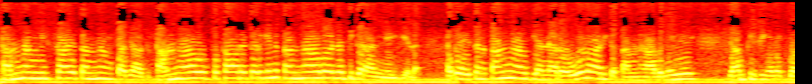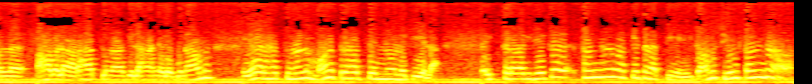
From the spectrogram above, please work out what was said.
තණ්හං නිස්සාය තණ්හං පජාත. තණ්හාව උපකාර කරගෙන තණ්හාව නැති කරන්නේ කියලා. හැබැයි එතන තණ්හාව කියන්නේ අර ඕලාරික තණ්හාව නෙවෙයි. යම් කිසි කෙනෙක් වන්න අහවලා රහත් වුණා කියලා අහන්න ලැබුණාම එයා රහත් වුණා නම් මාත් රහත් වෙන්න ඕන කියලා. එක්තරා විදිහක තණ්හාවක් එතනක් තියෙනවා. ඊටම සියුම් තණ්හාවක්.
